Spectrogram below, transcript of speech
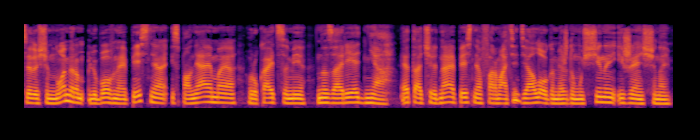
Следующим номером любовная песня, исполняемая рукайцами «На заре дня». Это очередная песня в формате диалога между мужчиной и женщиной.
